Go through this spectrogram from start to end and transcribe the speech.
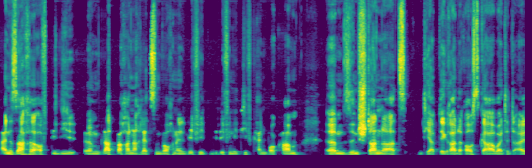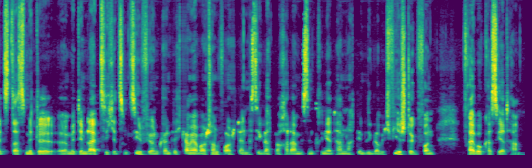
Eine Sache, auf die die ähm, Gladbacher nach letzten Wochenende defi definitiv keinen Bock haben, ähm, sind Standards. Die habt ihr gerade rausgearbeitet als das Mittel, äh, mit dem Leipzig jetzt zum Ziel führen könnte. Ich kann mir aber schon vorstellen, dass die Gladbacher da ein bisschen trainiert haben, nachdem sie, glaube ich, vier Stück von Freiburg kassiert haben.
